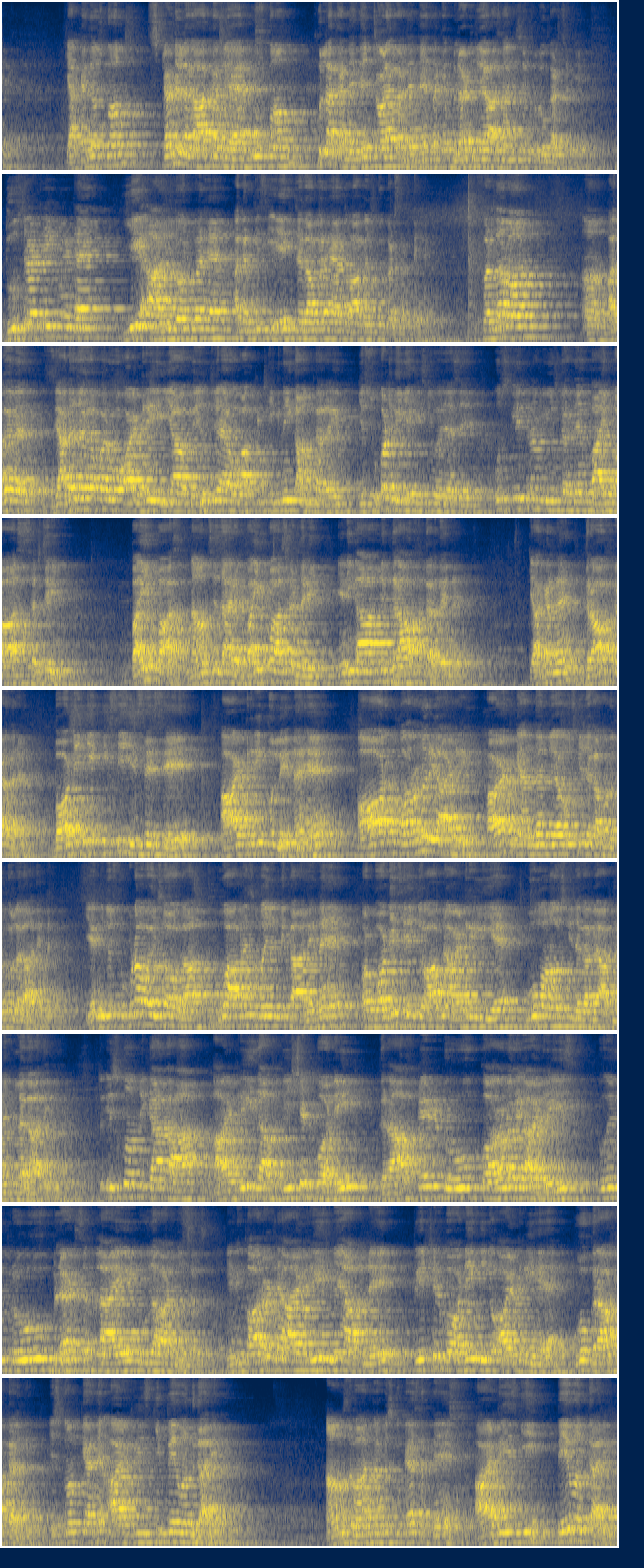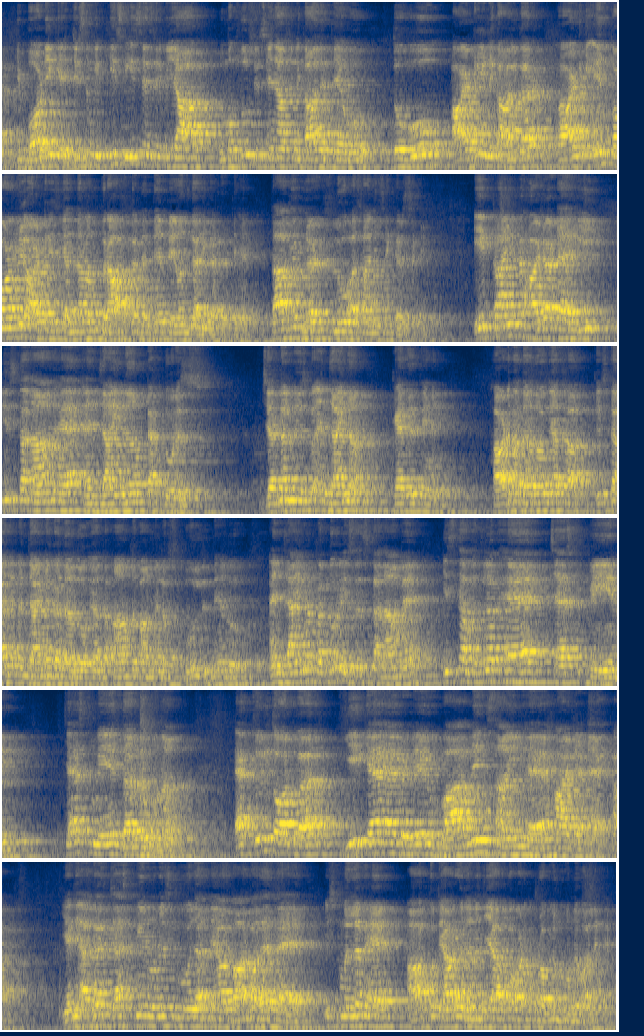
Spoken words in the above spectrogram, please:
क्या कहते हैं उसको हम? स्टंट लगाकर जो है, उसको हम खुला कर देते हैं, चौड़ा कर देते हैं, ताकि ब्लड जो है आसानी से फ्लो कर सके। दूसरा ट्रीटमेंट है, ये आर्जी तौर पर है, अगर किसी एक जगह पर है तो आप इसको कर सकते हैं। फर्दर ऑन अगर ज़्यादा जगह पर वो आर्टरी या वेन जो है वो आपकी ठीक नहीं काम कर रही, ये सुकट गई है किसी वजह से उसके लिए फिर हम यूज़ करते हैं बाईपास सर्जरी बाईपास नाम से ज़ाहिर है बाईपास सर्जरी यानी कि आपने ग्राफ्ट कर देना है। क्या करना है? ग्राफ्ट कर देना है। बॉडी के किसी हिस्से से आर्टरी को लेना है और कॉर्नरी आर्टरी हार्ट के अंदर जो है उसकी जगह पर उसको लगा देना है। यानी जो टुकड़ा हुआ हिस्सा होगा, वो आपने समझ निकाल लेना है और बॉडी से जो आपने आर्टरी ली है, वो वहाँ उसकी जगह पे आपने लगा देनी है तो इसको हमने क्या कहा? Arteries of patient body grafted to coronary arteries to improve blood supply to the heart muscles यानी कॉर्नरी आर्टरीज में आपने पेशेंट बॉडी की जो आर्टरी है, वो ग्राफ्ट कर दी। इसको हम कहते हैं आर्टरीज की पेवंदकारी आम जबान में हम इसको कह सकते हैं आर्टरीज की पेवंदकारी कि बॉडी के जिसम के किस हिस्से से भी आप वो मखसूस हिस्से जहाँ से निकाल देते हैं वो तो वो आर्टरी निकालकर हार्ट के इन कॉर्नरी आर्टरीज के अंदर हम ग्राफ कर देते हैं पेवंदकारी कर देते हैं, ताकि ब्लड फ्लो आसानी से कर सके। एक टाइप है हार्ट अटैक की, इसका नाम है एंजाइना पेक्टोरस जर्नल में इसको एंजाइना कह देते हैं। हार्ट का दर्द हो गया था किसका एंजाइना का दर्द हो गया था। आम जबान में लफ्ज बोल देते हैं लोग। एंजाइना पेक्टोरस इसका नाम है। इसका मतलब है चेस्ट पेन चेस्ट में दर्द होना। एक्चुअली तौर पर ये क्या है बेटे? वार्निंग साइन है हार्ट अटैक का। यानी अगर चेस्ट पेन होने शुरू हो जाते हैं और बार बार रहता है, इसका मतलब है आपको तैयार हो जाना चाहिए, आपको हार्ट का प्रॉब्लम होने वाले हैं।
